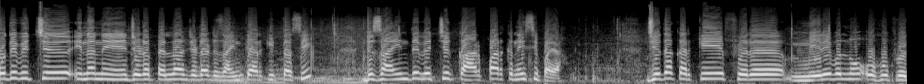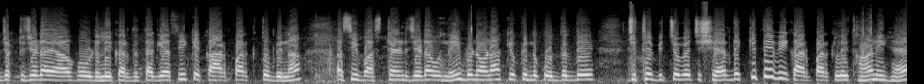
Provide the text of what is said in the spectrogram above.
ਉਹਦੇ ਵਿੱਚ ਇਹਨਾਂ ਨੇ ਜਿਹੜਾ ਪਹਿਲਾਂ ਜਿਹੜਾ ਡਿਜ਼ਾਈਨ ਤਿਆਰ ਕੀਤਾ ਸੀ ਡਿਜ਼ਾਈਨ ਦੇ ਵਿੱਚ ਕਾਰ ਪਾਰਕ ਨਹੀਂ ਸੀ ਪਾਇਆ। ਜਿਹਦਾ ਕਰਕੇ ਫਿਰ ਮੇਰੇ ਵੱਲੋਂ ਉਹ ਪ੍ਰੋਜੈਕਟ ਜਿਹੜਾ ਆ ਉਹ ਡਿਲੇ ਕਰ ਦਿੱਤਾ ਗਿਆ ਸੀ ਕਿ ਕਾਰ ਪਾਰਕ ਤੋਂ ਬਿਨਾ ਅਸੀਂ ਬੱਸ ਸਟੈਂਡ ਜਿਹੜਾ ਉਹ ਨਹੀਂ ਬਣਾਉਣਾ ਕਿਉਂਕਿ ਨਕੋਦਰ ਦੇ ਜਿੱਥੇ ਵਿੱਚੋਂ ਵਿੱਚ ਸ਼ਹਿਰ ਦੇ ਕਿਤੇ ਵੀ ਕਾਰ ਪਾਰਕ ਲਈ ਥਾਂ ਨਹੀਂ ਹੈ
